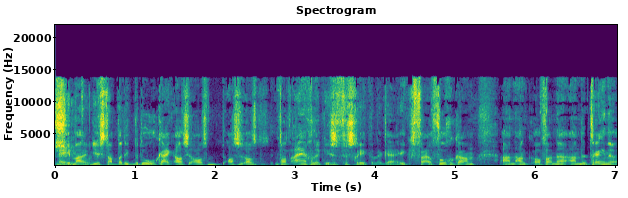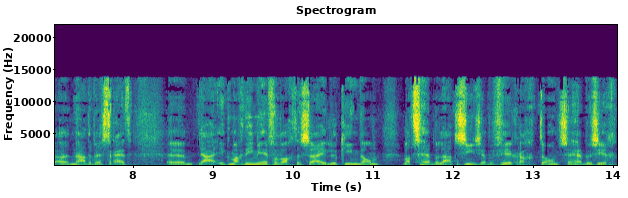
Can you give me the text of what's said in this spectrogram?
Nee, maar je snapt wat ik bedoel. Kijk, als, als, als, als, want eigenlijk is het verschrikkelijk. Hè? Ik vroeg ook aan, aan, of aan, aan de trainer uh, na de wedstrijd. Uh, ja, ik mag niet meer verwachten, zei Lukien, dan wat ze hebben laten zien. Ze hebben veerkracht getoond. Ze hebben zich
